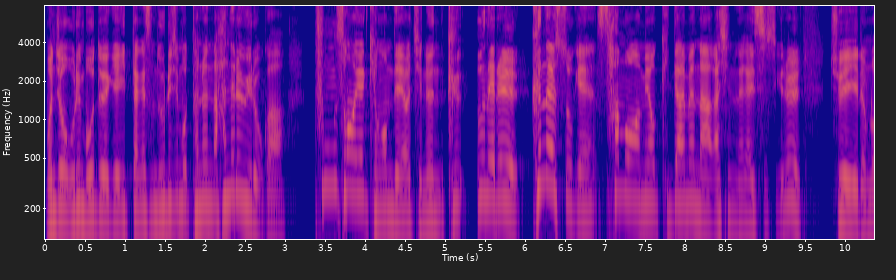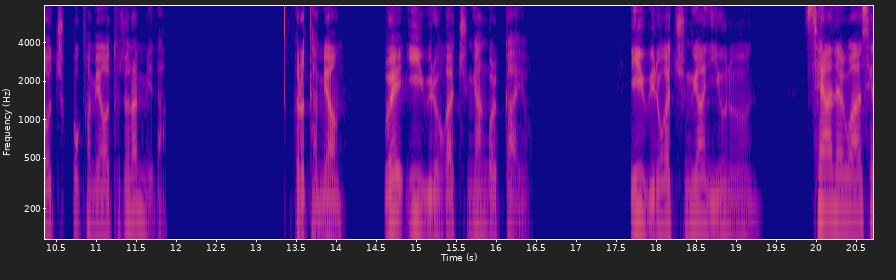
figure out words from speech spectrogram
먼저 우리 모두에게 이 땅에서 누리지 못하는 하늘의 위로가 풍성하게 경험되어지는 그 은혜를 그날 속에 사모하며 기대하며 나아가시는 은혜가 있으시기를 주의 이름으로 축복하며 도전합니다. 그렇다면 왜 이 위로가 중요한 걸까요? 이 위로가 중요한 이유는 새 하늘과 새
